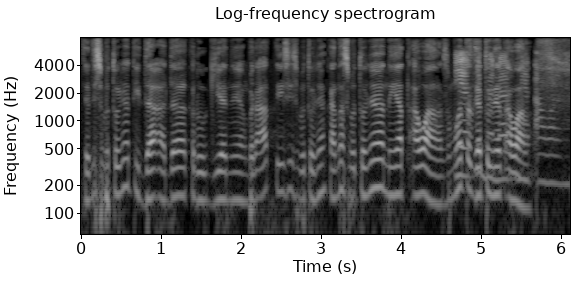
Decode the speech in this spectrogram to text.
jadi sebetulnya tidak ada kerugian yang berarti sih sebetulnya karena sebetulnya niat awal semua Iya sih, tergantung niat awal. niat awalnya.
